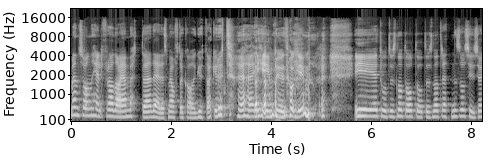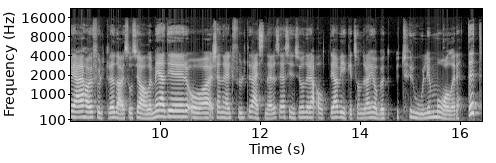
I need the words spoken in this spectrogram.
Men sånn helt fra da jeg møtte dere som jeg ofte kaller gutta krutt i Mood og Gym i 2012-2013 så syns jo jeg har jo fulgt dere da i sosiale medier og generelt fulgt reisen deres, så jeg syns jo dere alltid har virket som dere har jobbet utrolig målrettet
